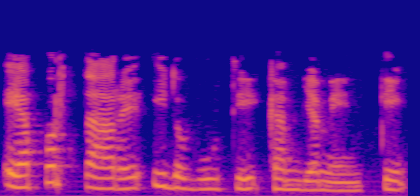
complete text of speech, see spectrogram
e apportare i dovuti cambiamenti.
